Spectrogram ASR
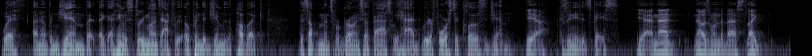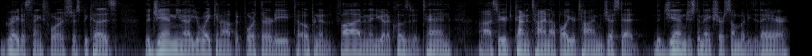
with an open gym, but like I think it was three months after we opened the gym to the public, the supplements were growing so fast we had we were forced to close the gym Yeah, because we needed space. Yeah, and that that was one of the best, like greatest things for us, just because the gym, you know, you're waking up at 4:30 to open it at five, and then you got to close it at 10. Uh, so you're kind of tying up all your time just at the gym just to make sure somebody's there.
